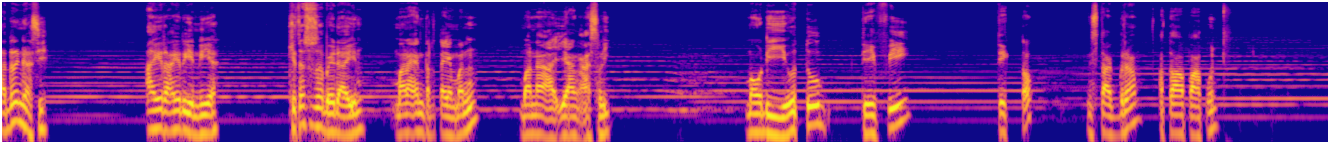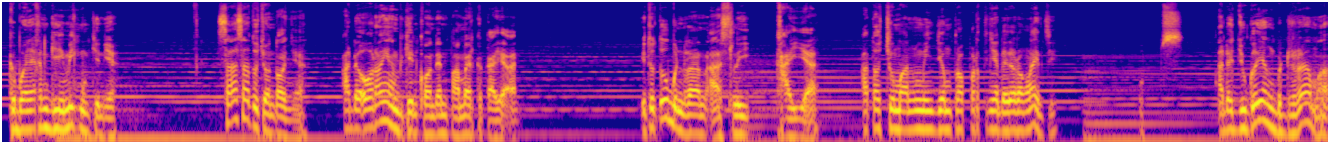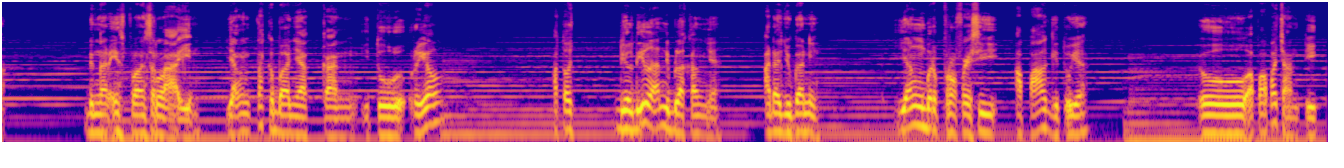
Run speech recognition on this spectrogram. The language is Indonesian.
Sadar gak sih? Akhir-akhir ini ya, kita susah bedain mana entertainment, mana yang asli. Mau di YouTube, TV, TikTok, Instagram, atau apa pun. Kebanyakan gimmick mungkin ya. Salah satu contohnya, ada orang yang bikin konten pamer kekayaan. Itu tuh beneran asli kaya atau cuman minjem propertinya dari orang lain sih? Ups, ada juga yang berdrama dengan influencer lain yang entah kebanyakan itu real atau deal-dealan di belakangnya. Ada juga nih yang berprofesi apa gitu ya. Oh, apa-apa cantik,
